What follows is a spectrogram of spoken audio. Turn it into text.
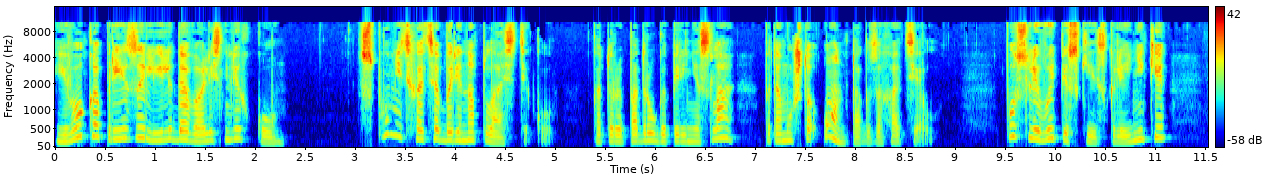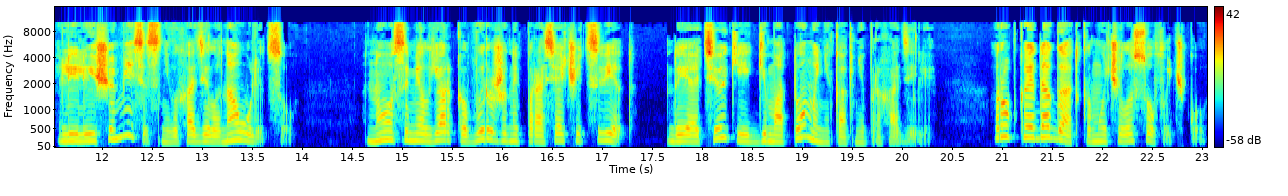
Его капризы Лиле давались нелегко — Вспомнить хотя бы ринопластику, которую подруга перенесла, потому что он так захотел. После выписки из клиники Лили еще месяц не выходила на улицу. Нос имел ярко выраженный поросячий цвет, да и отеки и гематомы никак не проходили. Робкая догадка мучила Софочку.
